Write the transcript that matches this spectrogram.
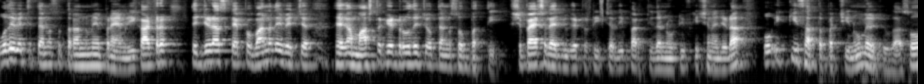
ਉਹਦੇ ਵਿੱਚ 393 ਪ੍ਰਾਇਮਰੀ ਕਾਡਰ ਤੇ ਜਿਹੜਾ ਸਟੈਪ 1 ਦੇ ਵਿੱਚ ਹੈਗਾ ਮਾਸਟਰ ਕੇਡਰ ਉਹਦੇ ਚੋਂ 332 ਸਪੈਸ਼ਲ ਐਜੂਕੇਟਰ ਟੀਚਰ ਦੀ ਭਰਤੀ ਦਾ ਨੋਟੀਫਿਕੇਸ਼ਨ ਹੈ ਜਿਹੜਾ, ਉਹ 21725 ਨੂੰ ਮਿਲ ਜੂਗਾ। ਸੋ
